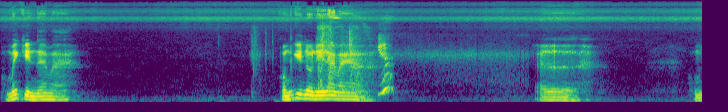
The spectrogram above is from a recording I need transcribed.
ผมไม่กินได้ไหมผมกินตัวนี้ได้ไหมอะ Yeah. เออ ผม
